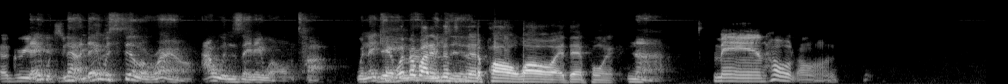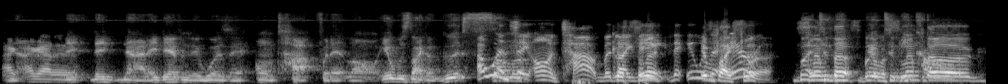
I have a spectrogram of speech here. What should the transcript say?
agree. They to was now they were still around. I wouldn't say they were on top. When they Yeah, came wasn't nobody with listening to Paul Wall at that point. Nah. man. Hold on. I, nah, I gotta. They, they nah, they definitely wasn't on top for that long. It was like a good. I wouldn't summer- say on top, but 'Cause like they, they- it was, was an like Slim- era. But Slim to be- Thug, but it was Slim called- Thug,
